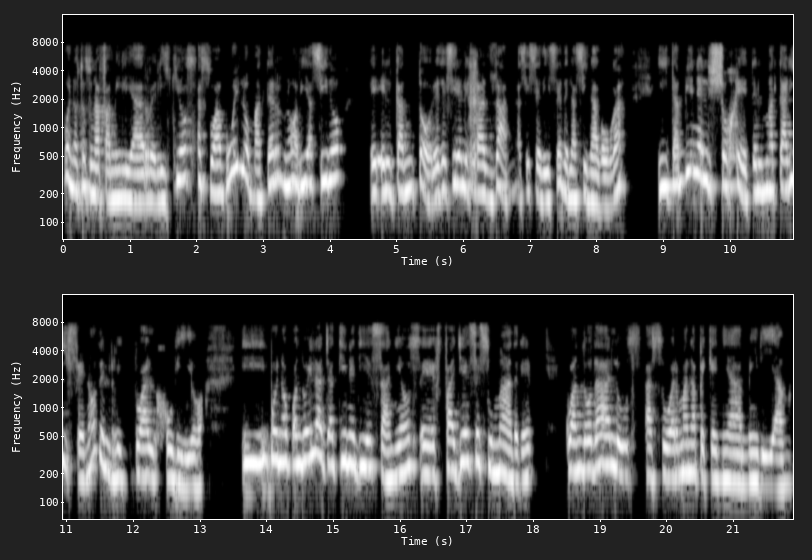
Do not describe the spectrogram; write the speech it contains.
Bueno, esto es una familia religiosa. Su abuelo materno había sido eh, el cantor, es decir, el Hazán, así se dice, de la sinagoga, y también el shohet, el matarife, ¿no? Del ritual judío. Y bueno, cuando ella ya tiene 10 años, eh, fallece su madre cuando da a luz a su hermana pequeña Miriam.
